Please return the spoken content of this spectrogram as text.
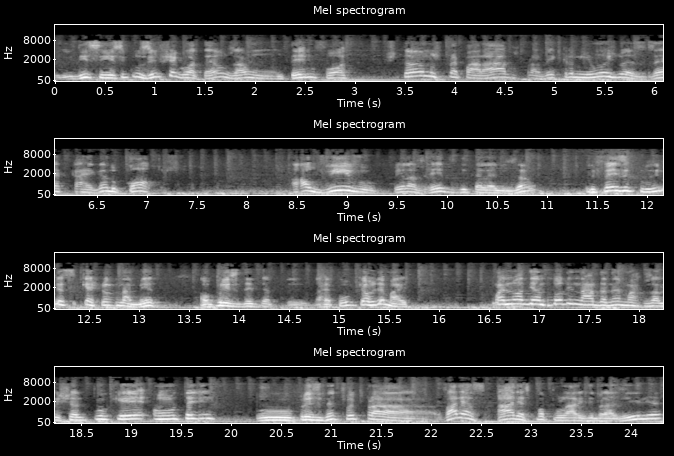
Ele disse isso, inclusive chegou até a usar um, um termo forte. Estamos preparados para ver caminhões do Exército carregando corpos ao vivo pelas redes de televisão. Ele fez, inclusive, esse questionamento ao presidente da República e aos demais. Mas não adiantou de nada, né, Marcos Alexandre? Porque ontem o presidente foi para várias áreas populares de Brasília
